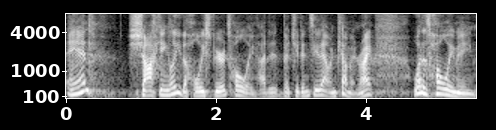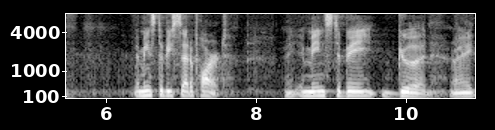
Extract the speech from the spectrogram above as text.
and shockingly, the Holy Spirit's holy. I did, bet you didn't see that one coming, right? What does holy mean? It means to be set apart. It means to be good, right?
